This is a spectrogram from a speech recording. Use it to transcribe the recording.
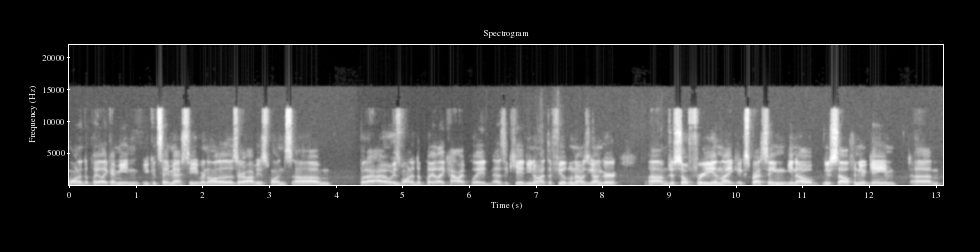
wanted to play like. I mean, you could say Messi, Ronaldo; those are obvious ones. Um, but I, I, always wanted to play like how I played as a kid. You know, at the field when I was younger, um, just so free and like expressing, you know, yourself and your game. Um,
